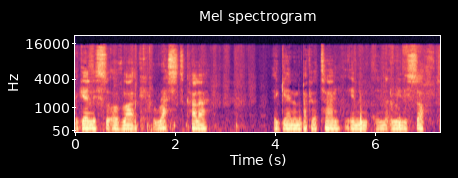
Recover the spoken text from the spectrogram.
Again, this sort of like rust colour. Again, on the back of the tongue, in in that really soft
